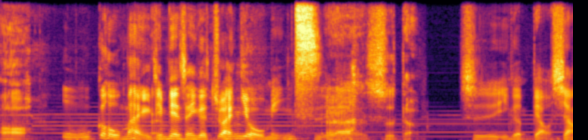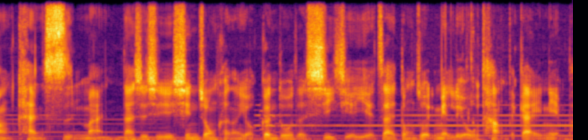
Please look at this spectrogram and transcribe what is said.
哦。”无够慢已经变成一个专有名词了。呃、是的，是一个表象看似慢，但是其实心中可能有更多的细节也在动作里面流淌的概念吧。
